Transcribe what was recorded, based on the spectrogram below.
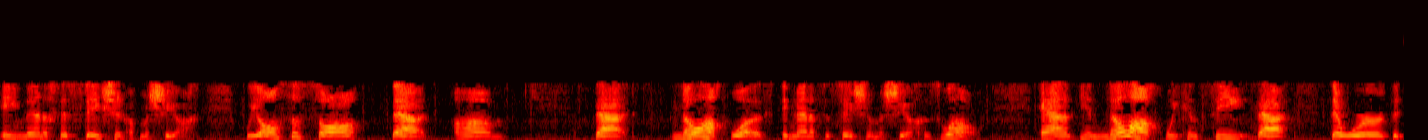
a manifestation of Mashiach. We also saw that um, that Noach was a manifestation of Mashiach as well. And in Noach, we can see that there were the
